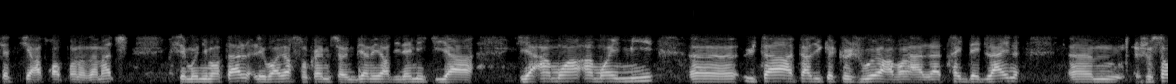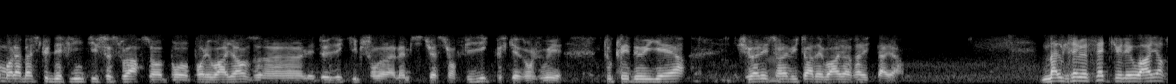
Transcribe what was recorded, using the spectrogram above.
7 tirs à 3 points dans un match. C'est monumental. Les Warriors sont quand même sur une bien meilleure dynamique qu'il y a, un mois, un mois et demi. Euh, Utah a perdu quelques joueurs avant la, trade deadline. Euh, je sens moi la bascule définitive ce soir pour les Warriors. Euh, les deux équipes sont dans la même situation physique puisqu'elles ont joué toutes les deux hier. Je vais aller sur la victoire des Warriors à l'extérieur. Malgré le fait que les Warriors,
